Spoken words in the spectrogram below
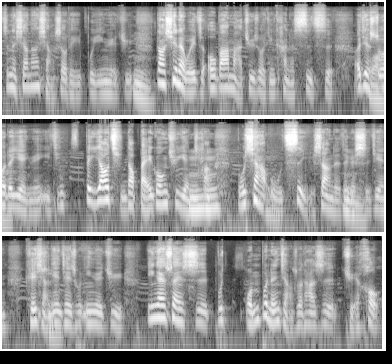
真的相当享受的一部音乐剧。嗯、到现在为止，奥巴马据说已经看了四次，而且所有的演员已经被邀请到白宫去演唱不下五次以上的这个时间，嗯、可以想见这出音乐剧应该算是不，我们不能讲说它是绝后，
